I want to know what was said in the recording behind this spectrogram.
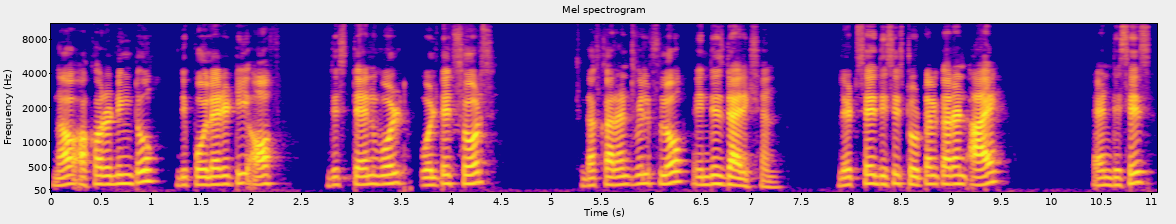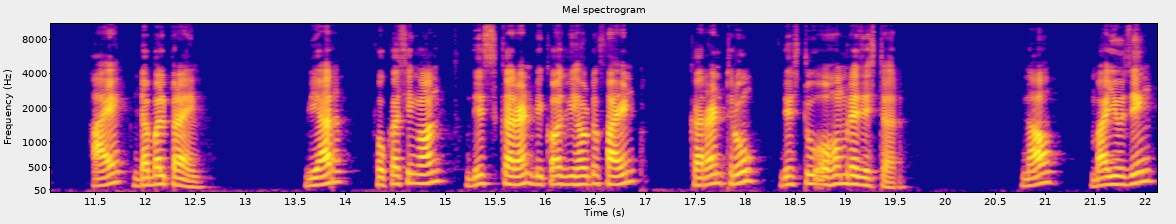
Now according to the polarity of this 10 volt voltage source, the current will flow in this direction. Let's say this is total current I and this is I double prime. We are focusing on this current because we have to find current through this 2 ohm resistor. Now by using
